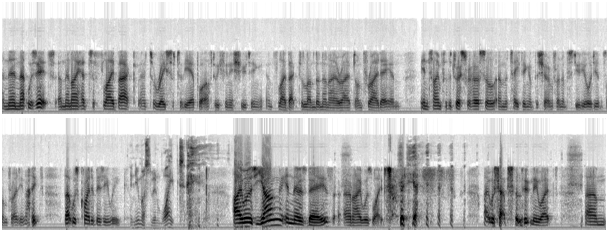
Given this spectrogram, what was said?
and then that was it. And then I had to fly back. I had to race to the airport after we finished shooting and fly back to London. And I arrived on Friday and in time for the dress rehearsal and the taping of the show in front of a studio audience on Friday night. That was quite a busy week. and you must have been wiped. I was young in those days, and I was wiped. yes, I was absolutely wiped. Um,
